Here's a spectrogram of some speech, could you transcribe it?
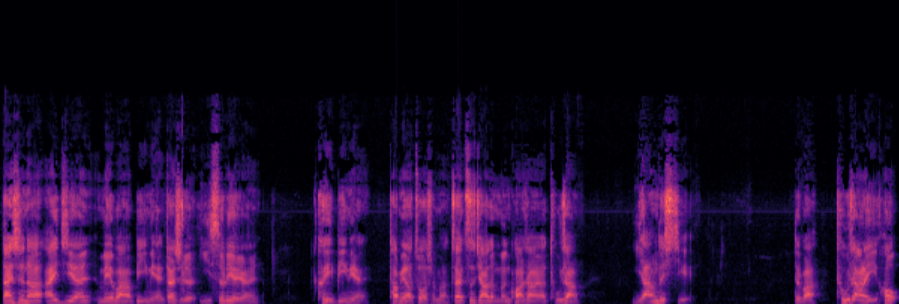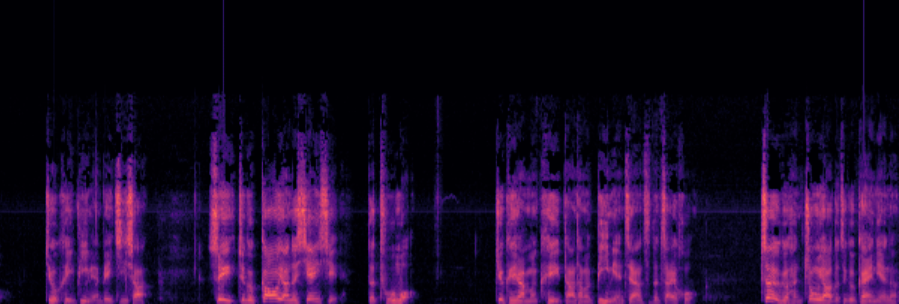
但是呢，埃及人没有办法避免，但是以色列人可以避免。他们要做什么？在自家的门框上要涂上羊的血，对吧？涂上了以后，就可以避免被击杀。所以，这个羔羊的鲜血的涂抹。就可以让他们可以让他们避免这样子的灾祸，这个很重要的这个概念呢，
